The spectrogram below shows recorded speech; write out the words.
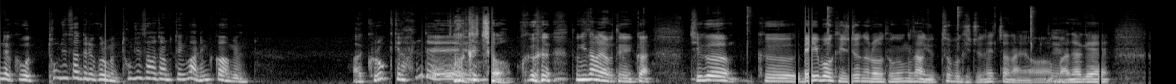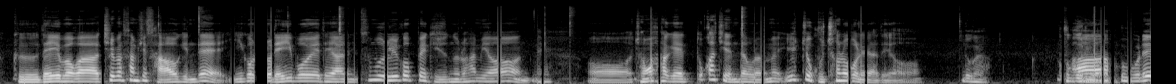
근데 그거 통신사들이 그러면 통신사가 잘못된 거 아닙니까? 하면 아 그렇긴 한데 아, 그쵸. 그, 통신사가 잘못된 그러니까 지금 그 네이버 기준으로 동영상 유튜브 기준 했잖아요. 네. 만약에 그 네이버가 734억인데 이걸 네이버에 대한 27배 기준으로 하면 네. 어, 정확하게 똑같이 낸다고 하면 1조 9천억을 내야 돼요. 누가요? 구글이요. 아 구글이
